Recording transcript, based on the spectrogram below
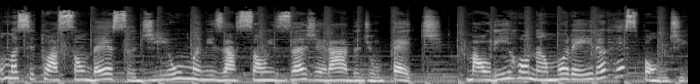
uma situação dessa de humanização exagerada de um pet? Mauri Ronan Moreira responde.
